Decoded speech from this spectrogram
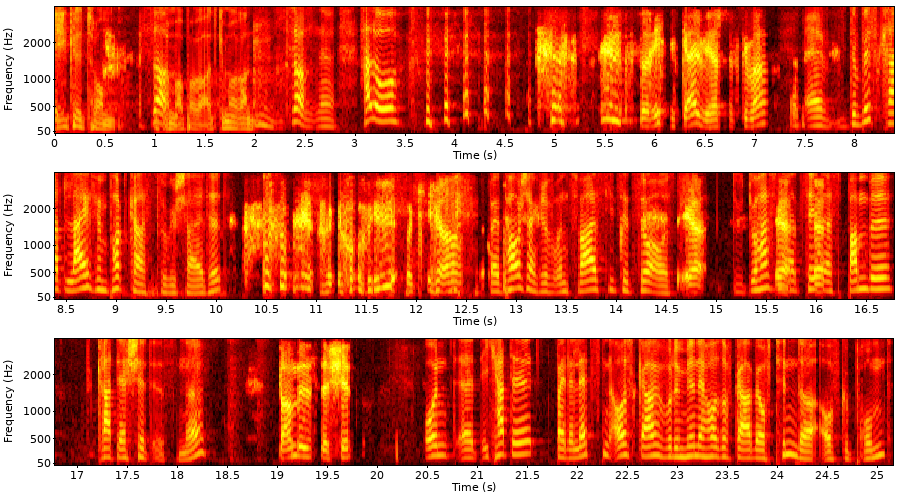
Ekel Tom So. ist am Apparat. Geh mal ran. So, äh, hallo. Das war richtig geil. Wie hast du das gemacht? Äh, du bist gerade live im Podcast zugeschaltet okay, ja. bei Pauschangriff. Und zwar sieht es jetzt so aus. Ja, Du, du hast mir Ja, erzählt, ja. dass Bumble gerade der Shit ist, ne? Bumble ist der Shit. Und äh, ich hatte bei der letzten Ausgabe wurde mir eine Hausaufgabe auf Tinder aufgebrummt,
